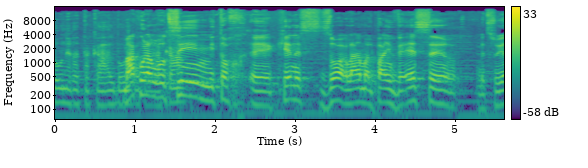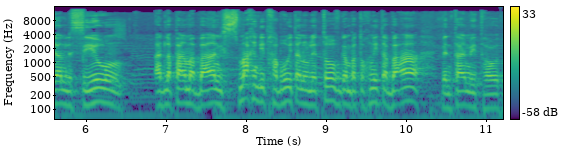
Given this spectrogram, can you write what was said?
בואו נראה את הקהל, בואו נראה מה את כולם הלהקה. רוצים מתוך אה, כנס זוהר לעם 2010, מצוין לסיום. עד לפעם הבאה, נשמח אם תתחברו איתנו לטוב גם בתוכנית הבאה. בינתיים להתראות.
